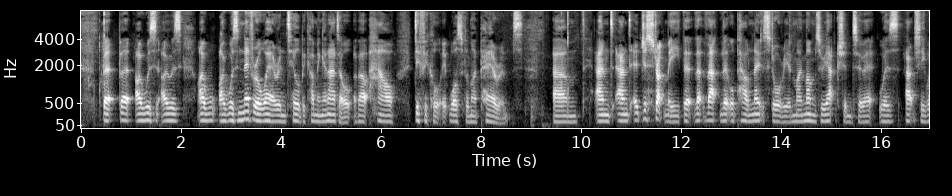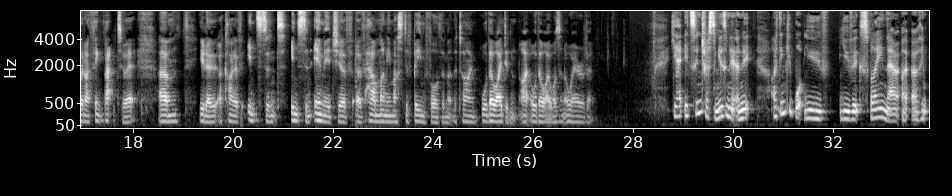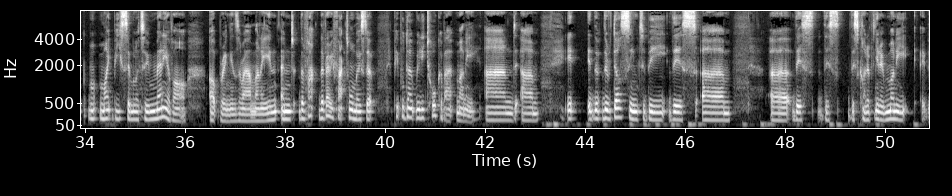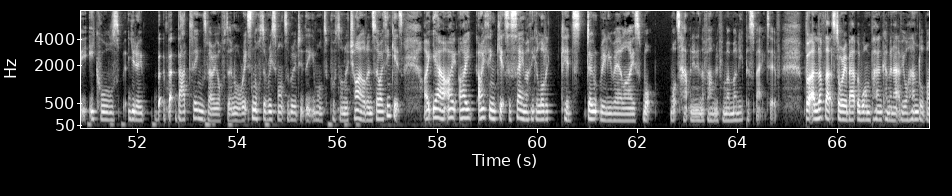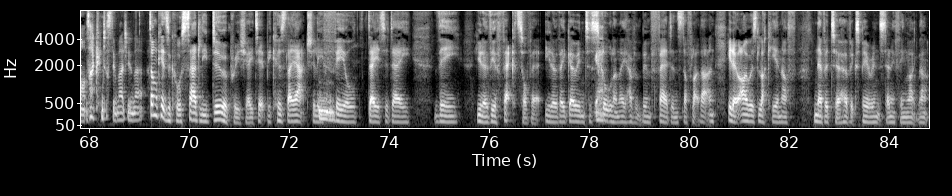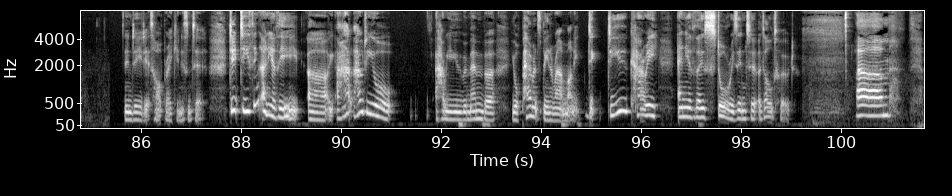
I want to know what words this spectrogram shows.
but but I was I was I, I was never aware until becoming an adult about how difficult it was for my parents. Um, and and it just struck me that, that that little pound note story and my mum's reaction to it was actually when I think back to it, um, you know, a kind of instant instant image of, of how money must have been for them at the time. Although I didn't, I, although I wasn't aware of it. Yeah, it's interesting, isn't it? And it, I think what you've you've explained there, I, I think m- might be similar to many of our upbringings around money, and and the fact, the very fact almost that people don't really talk about money, and um, it, it, there does seem to be this. Um, uh, this this this kind of you know money equals you know b- b- bad things very often or it's not a responsibility that you want to put on a child and so i think it's I, yeah I, I i think it's the same i think a lot of kids don't really realize what what's happening in the family from a money perspective. But i love that story about the one pound coming out of your handlebars. I can just imagine that. Some kids of course sadly do appreciate it because they actually mm. feel day to day the you know the effects of it. You know they go into school yeah. and they haven't been fed and stuff like that. And you know i was lucky enough never to have experienced anything like that. Indeed it's heartbreaking isn't it? Do, do you think any of the uh, how, how do your how you remember your parents being around money do, do you carry any of those stories into adulthood um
